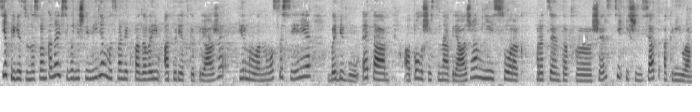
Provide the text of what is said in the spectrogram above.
Всех приветствую на своем канале. В сегодняшнем видео мы с вами поговорим о турецкой пряже фирмы Ланоса серии Baby Wool. Это а, полушерстяная пряжа, в ней 40% э, шерсти и 60 акрила.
